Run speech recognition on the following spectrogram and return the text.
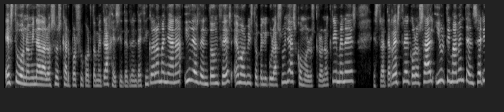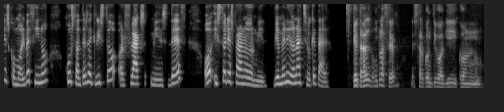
Estuvo nominado a los Oscar por su cortometraje 7.35 de la mañana y desde entonces hemos visto películas suyas como Los cronocrímenes, Extraterrestre, Colosal y últimamente en series como El vecino, Justo antes de Cristo, Or Flags Means Death o Historias para no dormir. Bienvenido Nacho, ¿qué tal? ¿Qué tal? Un placer estar contigo aquí con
